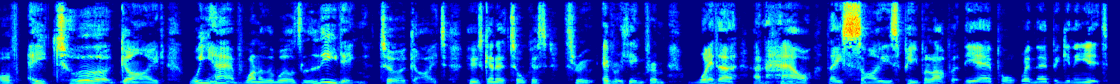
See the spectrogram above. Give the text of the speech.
of a Tour Guide. We have one of the world's leading tour guides who's going to talk us through everything from whether and how they size people up at the airport when they're beginning it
